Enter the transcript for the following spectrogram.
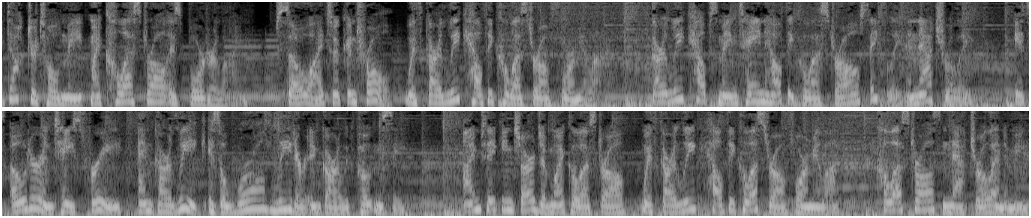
doctor told me my cholesterol is borderline. So I took control with Garlique Healthy Cholesterol Formula. Garlique helps maintain healthy cholesterol safely and naturally. It's odor and taste free, and Garlique is a world leader in garlic potency. I'm taking charge of my cholesterol with Garlique Healthy Cholesterol Formula. Cholesterol's natural enemy.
